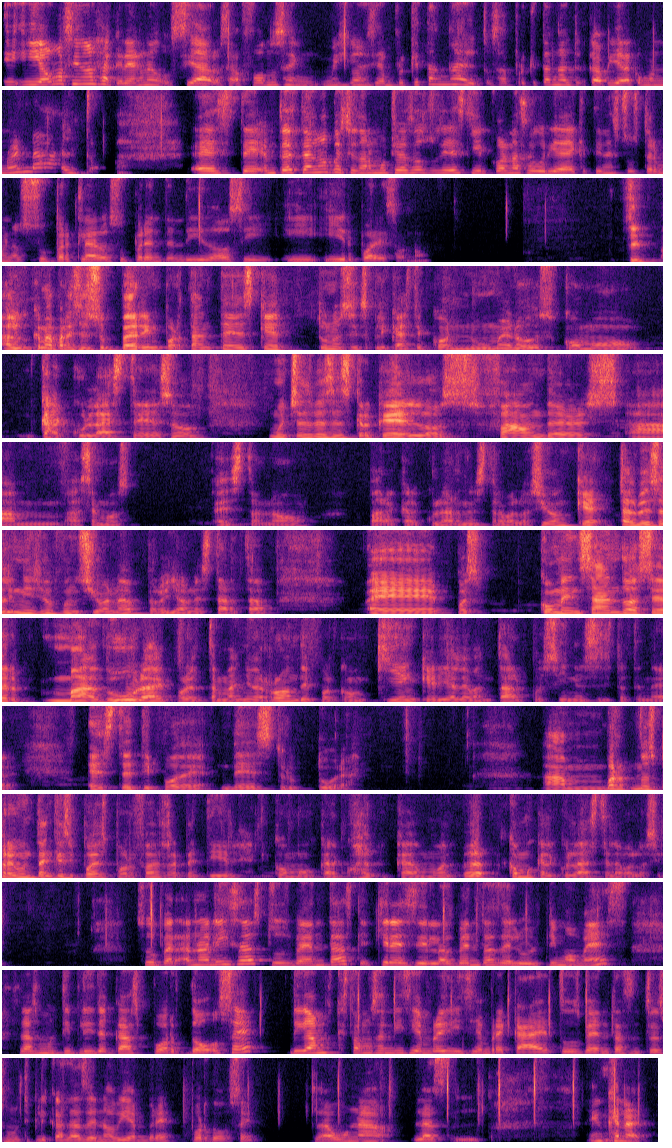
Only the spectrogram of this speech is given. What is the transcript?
y, aún así nos la querían negociar, o sea, fondos en México decían, ¿por qué tan alto? O sea, ¿por qué tan alto el capital? era como, no es nada alto. Este, entonces tengo que cuestionar mucho eso, tú tienes que ir con la seguridad de que tienes tus términos súper claros, súper entendidos y, y, ir por eso, ¿no? Sí, algo que me parece súper importante es que tú nos explicaste con números cómo calculaste eso. Muchas veces creo que los founders hacemos esto, ¿no? para calcular nuestra evaluación, que tal vez al inicio funciona, pero ya una startup, eh, pues comenzando a ser madura y por el tamaño de ronda y por con quién quería levantar, pues sí necesita tener este tipo de, de estructura. Bueno, nos preguntan que si puedes, porfa, repetir cómo, cómo, eh, cómo calculaste la evaluación. Súper, analizas tus ventas, ¿qué quiere decir? Las ventas del último mes, las multiplicas por 12. Digamos que estamos en diciembre y diciembre cae tus ventas, entonces multiplicas las de noviembre por 12. O sea, una, las, en general.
